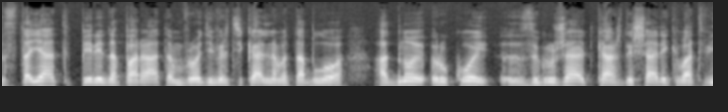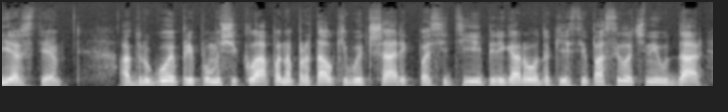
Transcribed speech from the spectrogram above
стоят перед аппаратом вроде вертикального табло, одной рукой загружают каждый шарик в отверстие, а другой при помощи клапана проталкивают шарик по сети перегородок, если посылочный удар –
